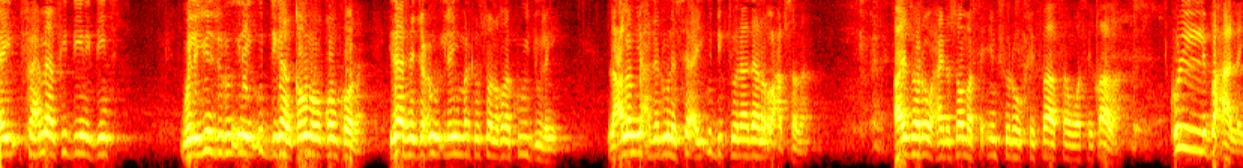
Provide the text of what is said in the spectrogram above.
ay fahmaan fi diini diinta waliyundiruu inay u digaan qowmahum qowmkooda idaa rajacuu ilayhi markay u soo noqdaan kuwii duulay lacalahum yaxdaruuna si ay u digtoonaadaan oo u cabsadaan. Aayad hore waxayna soo martay infiruu khifaafan wa hiqaala kulli baxaa lay.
